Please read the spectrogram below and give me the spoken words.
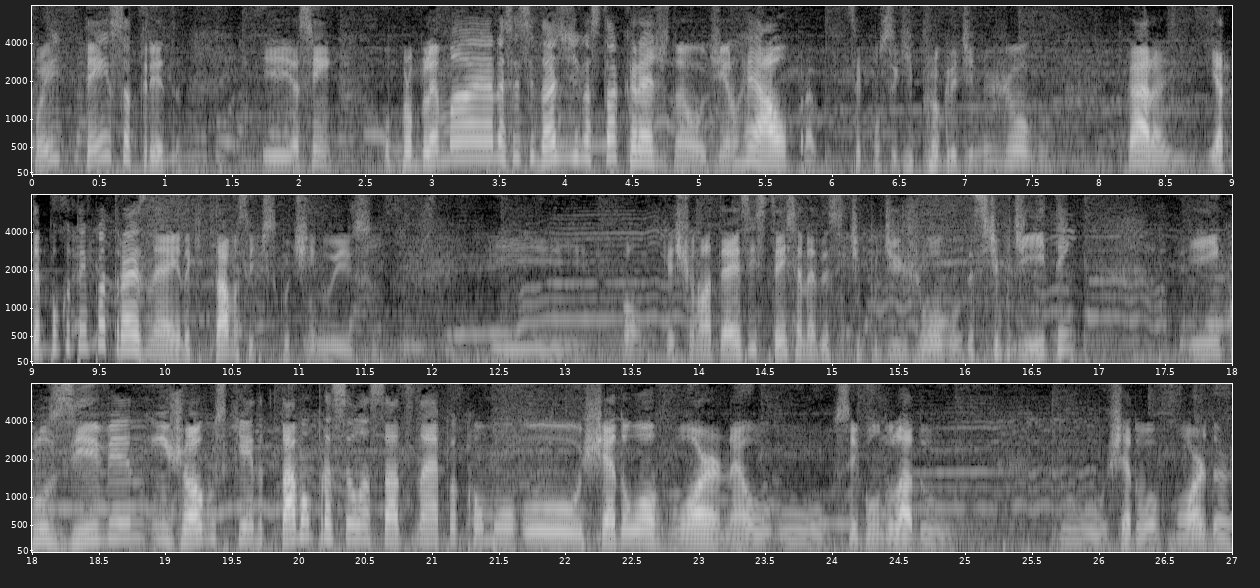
foi tensa a treta. E assim, o problema é a necessidade de gastar crédito, né? O dinheiro real para você conseguir progredir no jogo. Cara, e, e até pouco tempo atrás, né, ainda que tava se discutindo isso. E bom, questionou até a existência, né, desse tipo de jogo, desse tipo de item. E inclusive em jogos que ainda estavam para ser lançados na época, como o Shadow of War, né? O, o segundo lá do, do Shadow of Mordor.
